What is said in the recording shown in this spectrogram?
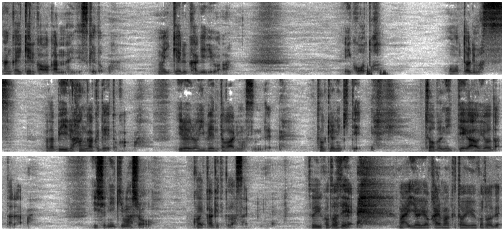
何回行けるかわかんないですけど、まあ行ける限りは、行こうと思っております。またビール半額デーとか、いろいろイベントがありますんで、東京に来て、ちょうど日程が合うようだったら、一緒に行きましょう。声かけてください。ということで、まあ、いよいよ開幕ということで、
